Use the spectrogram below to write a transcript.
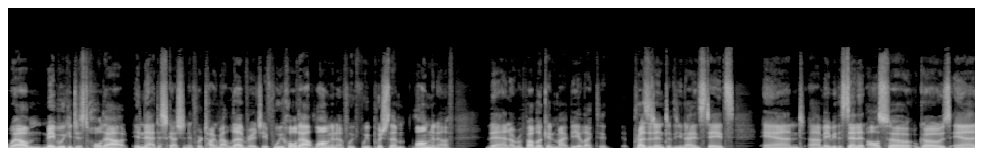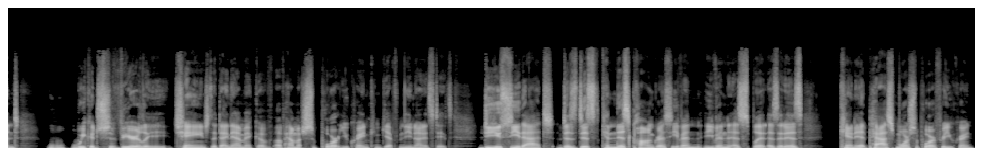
well, maybe we could just hold out in that discussion if we're talking about leverage. If we hold out long enough, if we push them long enough, then a Republican might be elected president of the United States, and uh, maybe the Senate also goes, and we could severely change the dynamic of, of how much support Ukraine can get from the United States. Do you see that? Does this can this Congress even even as split as it is, can it pass more support for Ukraine?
